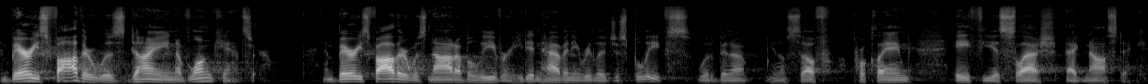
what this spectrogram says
And Barry's father was dying of lung cancer. And Barry's father was not a believer. He didn't have any religious beliefs, would have been a you know, self proclaimed atheist slash agnostic.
